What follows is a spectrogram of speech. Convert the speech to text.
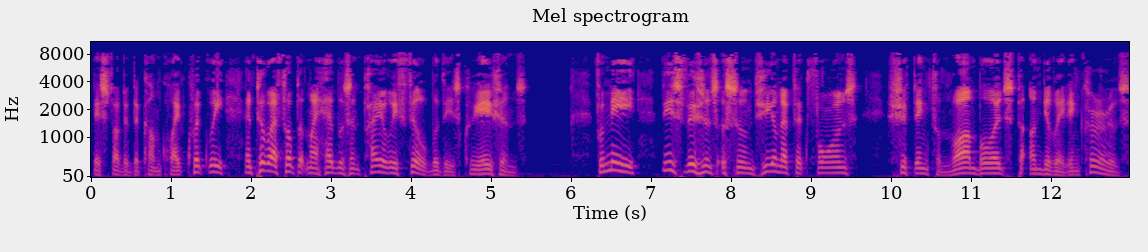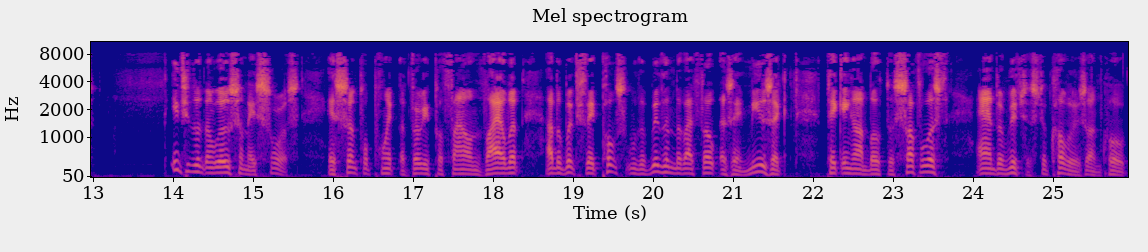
They started to come quite quickly until I felt that my head was entirely filled with these creations. For me, these visions assumed geometric forms, shifting from rhomboids to undulating curves. Each of them arose from a source, a central point of very profound violet, out of which they pulsed with a rhythm that I felt as a music, taking on both the subtlest and the richest of colors, unquote.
